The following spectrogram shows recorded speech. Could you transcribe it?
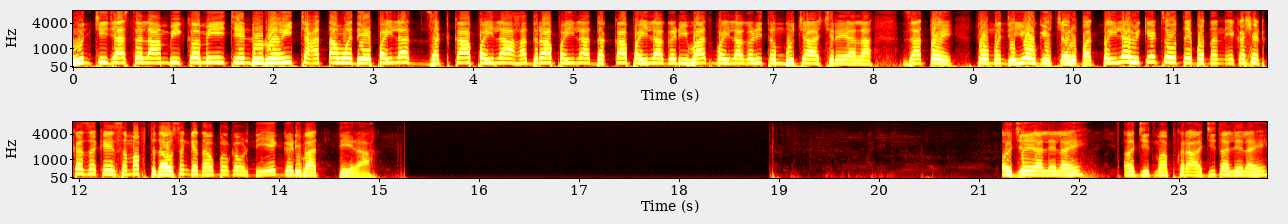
उंची जास्त लांबी कमी चेंडू रोहितच्या हातामध्ये पहिला झटका पहिला हादरा पहिला धक्का पहिला गडी वाद पहिला गडी तंबूच्या आश्रयाला जातोय. तो म्हणजे योगेशच्या रूपात. पहिल्या विकेटचं होते पतन एका षटकाचा खेळ समाप्त. धावसंख्या धावपलकावरती एक गडी बाद तेरा. अजय आलेला आहे. अजित माफ करा अजित आलेला आहे.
